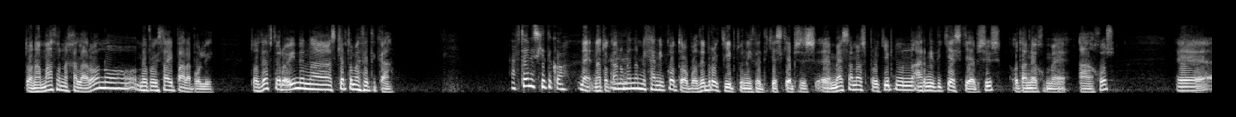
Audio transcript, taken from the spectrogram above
το να μάθω να χαλαρώνω με βοηθάει πάρα πολύ. Το δεύτερο είναι να σκέπτομαι θετικά. Αυτό είναι σχετικό. Ναι, να το κάνω με ένα μηχανικό τρόπο. Δεν προκύπτουν οι θετικές σκέψεις. Ε, μέσα μας προκύπτουν αρνητικές σκέψεις όταν έχουμε άγχος. Ε,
